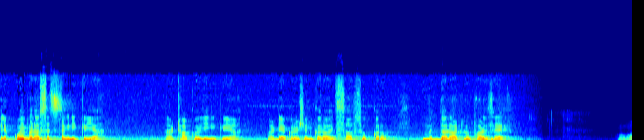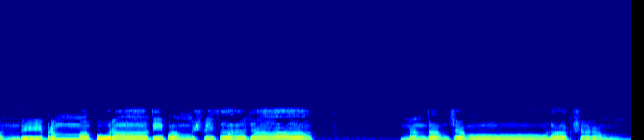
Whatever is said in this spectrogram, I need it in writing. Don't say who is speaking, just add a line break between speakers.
એટલે કોઈ પણ આ સત્સંગની ક્રિયા, આ ઠાકોરજીની ક્રિયા, આ ડેકોરેશન કરો સાફસૂફ કરો, બધાનું આટલું ફળ છે.
વંદે બ્રહ્મપુરાધિપમ શ્રી સહજા, નંદમ ચ મૂલાક્ષરમ.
